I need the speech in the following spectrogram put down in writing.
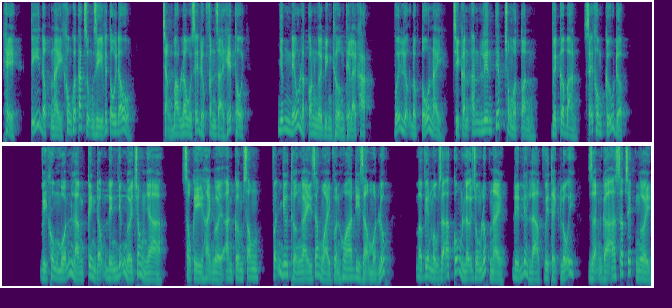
Hề, tí độc này không có tác dụng gì với tôi đâu. Chẳng bao lâu sẽ được phân giải hết thôi. Nhưng nếu là con người bình thường thì lại khác. Với lượng độc tố này, chỉ cần ăn liên tiếp trong một tuần, về cơ bản sẽ không cứu được. Vì không muốn làm kinh động đến những người trong nhà, sau khi hai người ăn cơm xong, vẫn như thường ngày ra ngoài vườn hoa đi dạo một lúc, mà viên mộc giã cũng lợi dụng lúc này đến liên lạc với thạch lỗi, giận gã sắp xếp người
